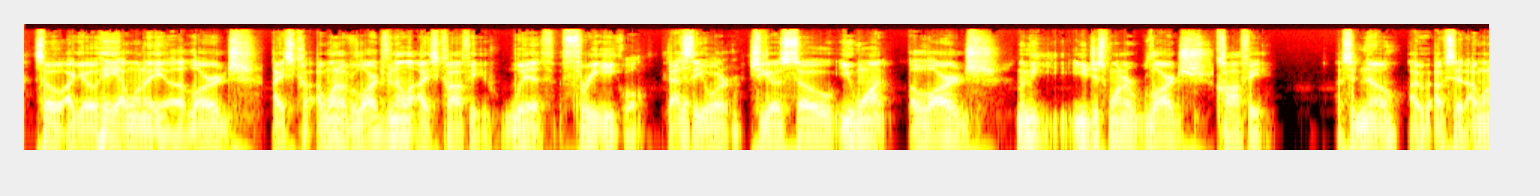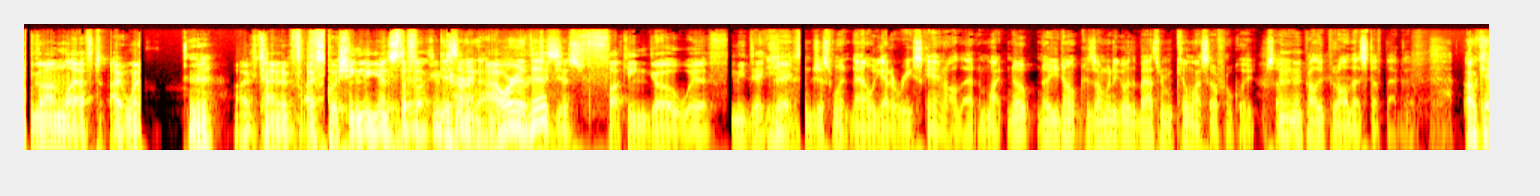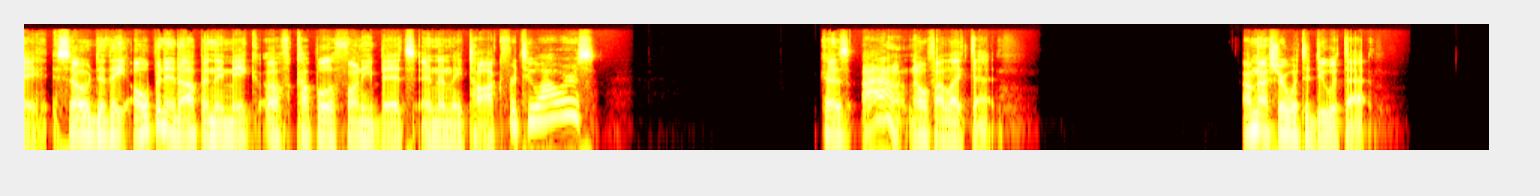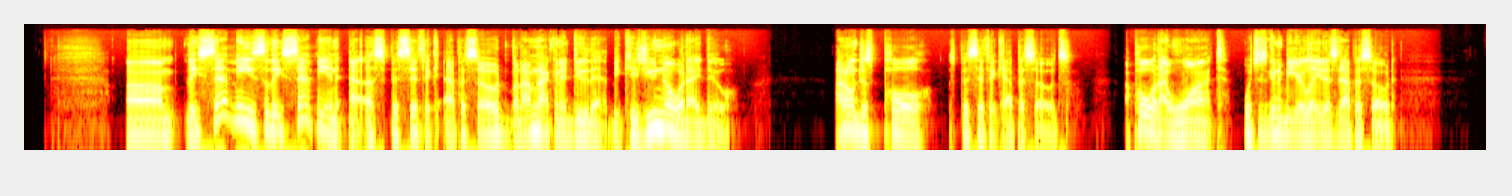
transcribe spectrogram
So I go, hey, I want a uh, large ice. Co- I want a large vanilla iced coffee with three equal. That's Yep. the order. She goes, so you want a large? Let me. You just want a large coffee? I said no. I, I said I want to gone left. I went. Yeah. I've kind of I was pushing against the Is it a- fucking is it an hour of Learned to this? just fucking go with me dick Yeah. pics. Just went down. We got to rescan all that. I'm like, nope, no, you don't, because I'm going to go in the bathroom and kill myself real quick. So you mm-hmm. probably put all that stuff back up. okay so do they open it up and they make a couple of funny bits and then they talk for two hours because i don't know if i like that i'm not sure what to do with that um they sent me so they sent me an, a specific episode but i'm not going to do that because you know what i do i don't just pull specific episodes i pull what i want which is going to be your latest episode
